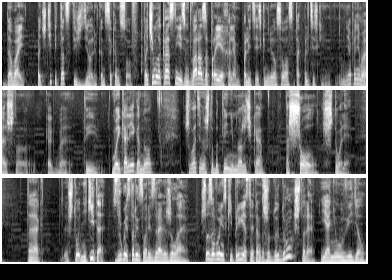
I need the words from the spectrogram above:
Давай, почти 15 тысяч сделали, в конце концов. Почему на красный едем? Два раза проехали. Полицейский нарисовался. Так, полицейский, я понимаю, что как бы ты мой коллега, но желательно, чтобы ты немножечко отошел, что ли. Так, что? Никита, с другой стороны, смотри, здравия желаю. Что за воинские приветствия там? Это что, друг, что ли? Я не увидел.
